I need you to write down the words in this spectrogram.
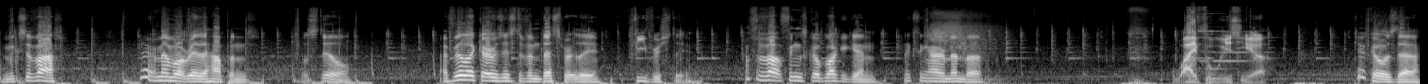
A mix of that. I don't remember what really happened. But still. I feel like I resisted them desperately, feverishly. After that, things go black again. Next thing I remember. Waifu is here. Kyoko was there.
